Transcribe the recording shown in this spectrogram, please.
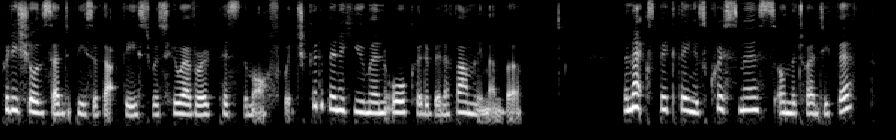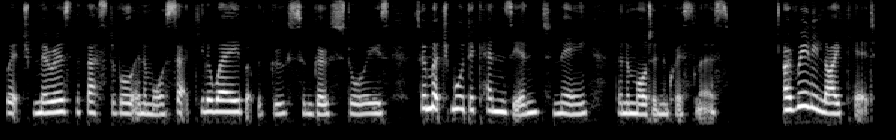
Pretty sure the centrepiece of that feast was whoever had pissed them off, which could have been a human or could have been a family member. The next big thing is Christmas on the 25th, which mirrors the festival in a more secular way, but with goose and ghost stories, so much more Dickensian to me than a modern Christmas. I really like it.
